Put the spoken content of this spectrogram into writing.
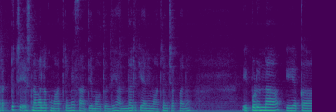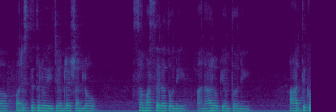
కరెక్ట్ చేసిన వాళ్ళకు మాత్రమే సాధ్యమవుతుంది. అందరికీ అని మాత్రం చెప్పను. ఇప్పుడున్న ఈ యొక్క పరిస్థితులు ఈ జనరేషన్లో సమస్యలతోని అనారోగ్యంతోని ఆర్థిక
